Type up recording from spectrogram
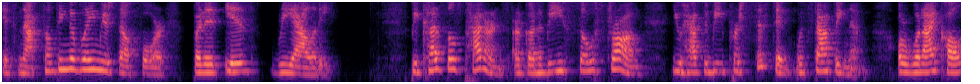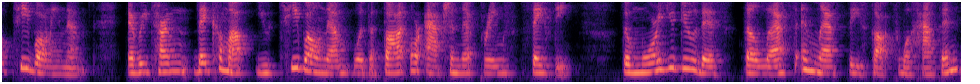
It's not something to blame yourself for, but it is reality. Because those patterns are going to be so strong, you have to be persistent with stopping them, or what I call T boning them. Every time they come up, you T bone them with a thought or action that brings safety. The more you do this, the less and less these thoughts will happen,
